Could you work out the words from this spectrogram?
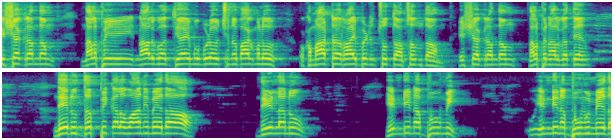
యశా గ్రంథం నలభై నాలుగో అధ్యాయము మూడో వచ్చిన భాగంలో ఒక మాట రాయబడి చూద్దాం చదువుదాం. యశా గ్రంథం నలభై నాలుగో అధ్యాయం. నేను దప్పికల వాని మీద నీళ్ళను ఎండిన భూమి ఎండిన భూమి మీద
